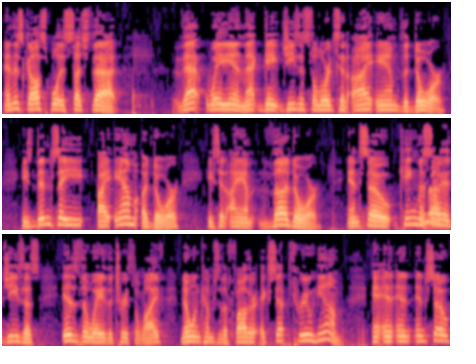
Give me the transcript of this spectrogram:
and this gospel is such that that way in that gate, Jesus the Lord said, "I am the door." He didn't say, "I am a door." He said, "I am the door." And so, King Messiah Jesus is the way, the truth, the life. No one comes to the Father except through Him. And and and, and so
